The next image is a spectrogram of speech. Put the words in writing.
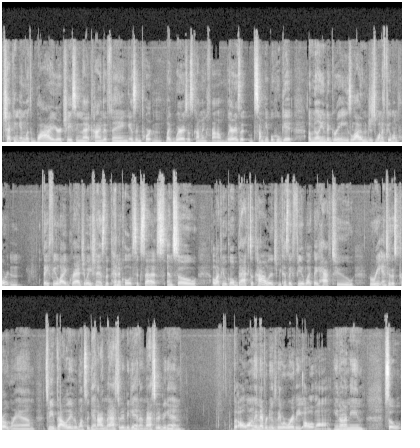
checking in with why you're chasing that kind of thing is important. Like, where is this coming from? Where is it? Some people who get a million degrees, a lot of them just want to feel important. They feel like graduation is the pinnacle of success. And so a lot of people go back to college because they feel like they have to re enter this program to be validated once again. I mastered it again. I mastered it again. But all along, they never knew that they were worthy all along. You know what I mean? So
